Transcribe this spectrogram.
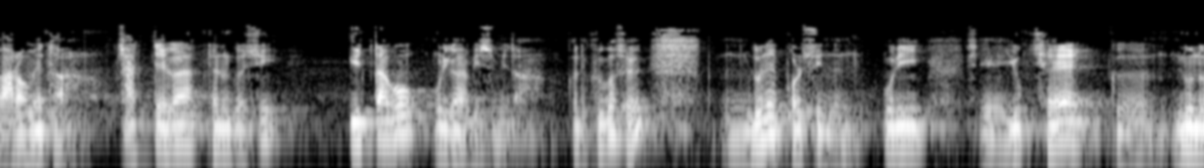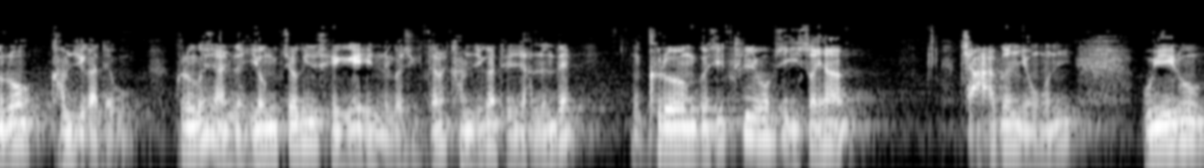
바로메타 잣대가 되는 것이 있다고 우리가 믿습니다. 그런데 그것을 음, 눈에 볼 수 있는 우리 육체의 그 눈으로 감지가 되고 그런 것이 아닙니다. 영적인 세계에 있는 것이기 때문에 감지가 되지 않는데 그런 것이 틀림없이 있어야 작은 영혼이 위로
